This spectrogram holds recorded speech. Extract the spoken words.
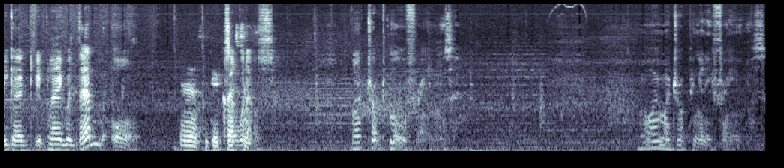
We going to be playing with them or Yeah, that's a good question. someone else? I've dropped more frames. Why am I dropping any frames?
